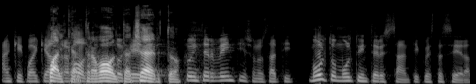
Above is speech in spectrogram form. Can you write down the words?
anche qualche, qualche altra volta. volta certo. I tuoi interventi sono stati molto molto interessanti questa sera.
